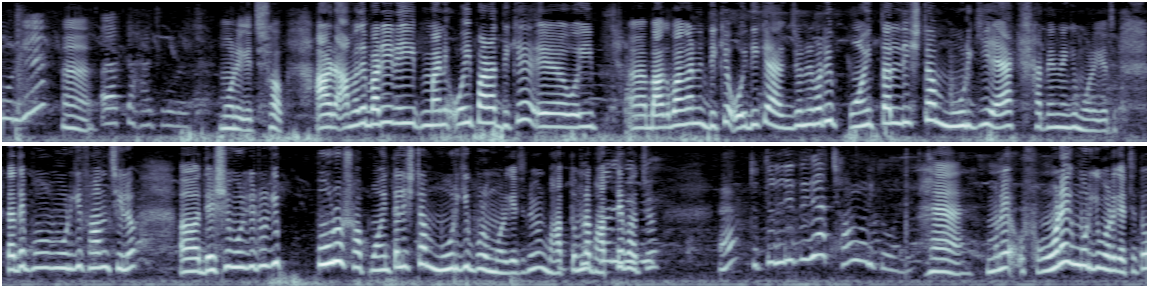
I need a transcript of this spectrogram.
মুরগি হ্যাঁ। একটা মরে গেছে সব। আর আমাদের বাড়ির এই মানে ওই পাড়ার দিকে ওই বাগবাগানের দিকে ওই দিকে একজনের বাড়ি পঁয়তাল্লিশটা মুরগি একসাথে নাকি মরে গেছে। তাদের পুরো মুরগি ফার্ম ছিল। দেশি মুরগি টুরগি পুরো সব পঁয়তাল্লিশটা মুরগি পুরো মরে গেছে। তুমি ভাব তোমরা ভাবতে পারছ? হ্যাঁ? হ্যাঁ মানে অনেক মুরগি মরে গেছে। তো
